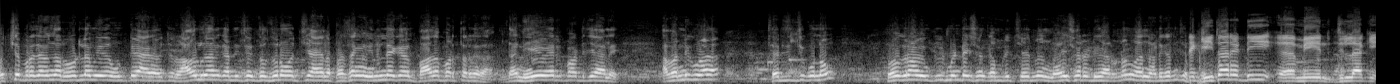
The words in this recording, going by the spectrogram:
వచ్చే ప్రజలందరూ రోడ్ల మీద ఉంటే ఆయన వచ్చి రాహుల్ గాంధీకి అందించిన ఇంత దూరం వచ్చి ఆయన ప్రసంగం వినలేక బాధపడతారు కదా. దాన్ని ఏం ఏర్పాటు చేయాలి? అవన్నీ కూడా చర్చించుకున్నాం. Programme implementation committee chairman Maheshwar Reddy garu ఉన్నారు. వారిని అడగని గీతారెడ్డి మీ జిల్లాకి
